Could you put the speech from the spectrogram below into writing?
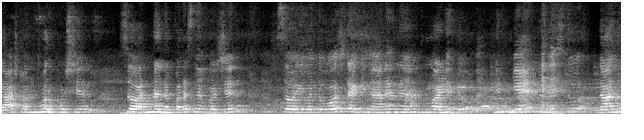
last one more question so ಅದು ನನ್ನ ಪರ್ಸ್ನಲ್ ಕ್ವಶನ್ ಸೊ ಇವತ್ತು ಹೋಸ್ಟ್ ಆಗಿ ನಾನೇ ಮಾಡಿದ್ದು. ನಿಮ್ಗೆ ಏನು ಅನ್ನಿಸ್ತು ನಾನು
